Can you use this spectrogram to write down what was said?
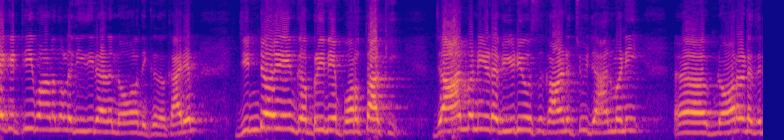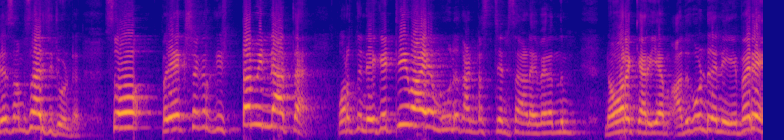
നെഗറ്റീവ് ആണെന്നുള്ള രീതിയിലാണ് നോറ നിൽക്കുന്നത്. കാര്യം ജിൻഡോയെയും ഗബ്രീനെയും പുറത്താക്കി. ജാൻമണിയുടെ വീഡിയോസ് കാണിച്ചു. ജാൻമണി നോറയുടെ എതിരെ സംസാരിച്ചിട്ടുണ്ട്. സോ പ്രേക്ഷകർക്ക് ഇഷ്ടമില്ലാത്ത പുറത്ത് നെഗറ്റീവായ മൂന്ന് കണ്ടസ്റ്റൻസ് ആണ് ഇവരെന്നും നോറയ്ക്കറിയാം. അതുകൊണ്ട് തന്നെ ഇവരെ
